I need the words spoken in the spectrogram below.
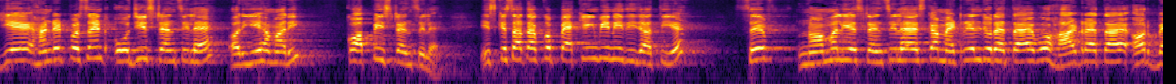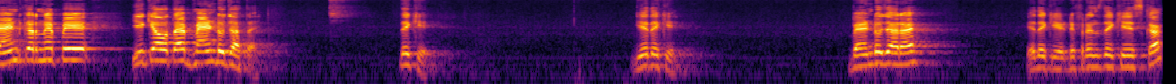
ये 100% परसेंट ओजी स्टेंसिल है और ये हमारी कॉपी स्टेंसिल है। इसके साथ आपको पैकिंग भी नहीं दी जाती है। सिर्फ़ नॉर्मल ये स्टेंसिल है। इसका मटेरियल जो रहता है, वो हार्ड रहता है और बैंड करने पे ये क्या होता है? बैंड हो जाता है। देखिए, ये देखिए बैंड हो जा रहा है। ये देखिए डिफरेंस देखिए इसका।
